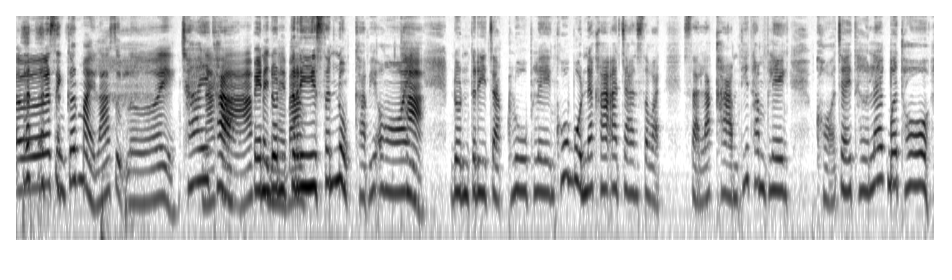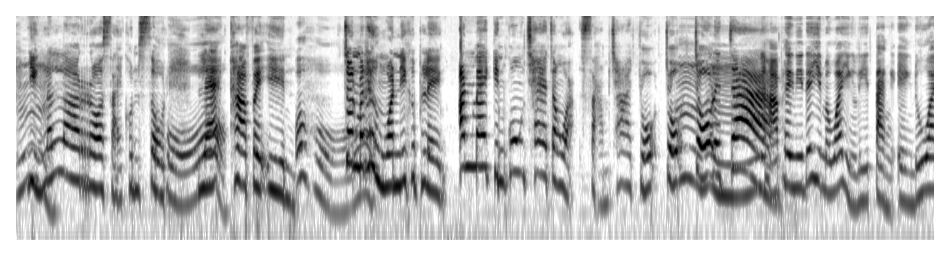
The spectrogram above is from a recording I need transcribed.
เออซิงเกิลใหม่ล่าสุดเลย ใช่นค่ะ เป็นยังดไงนบ้างตรีสนุกค่ะพี่ออยค่ะดนตรีจากครูเพลงคู่บุญนะคะ อาจารย์สวัสดิ์สารคามที่ทำเพลง ขอใจเธอแลกเบอร์โทรอืมหญิงละลารอสายคนโสดโอ้โหและคาเฟอีนโอ้โหจนมาถึงวันนี้คือเพลง อันแม่กินกุ้งแช่จังหวะสามชาโจ๊ะโจ๊ะโจ๊ะเลยจ้านะคะเพลงนี้ได้ยินมาว่าหญิงลีแต่งเองด้วย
